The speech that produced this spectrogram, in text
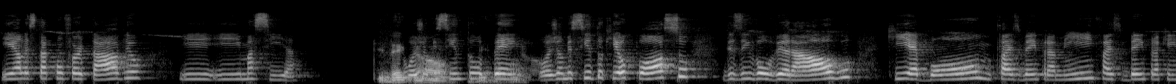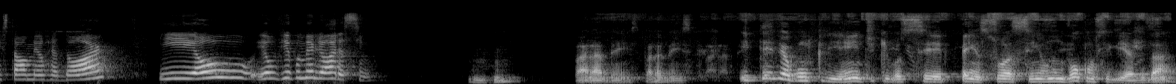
e ela está confortável e, e macia. Que legal. Hoje eu me sinto bem, hoje eu me sinto que eu posso desenvolver algo que é bom, faz bem para mim, faz bem para quem está ao meu redor, e eu, eu vivo melhor assim. Uhum. Parabéns, parabéns. E teve algum cliente que você pensou assim, eu não vou conseguir ajudar?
